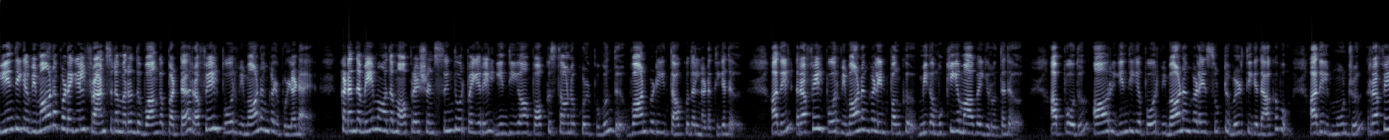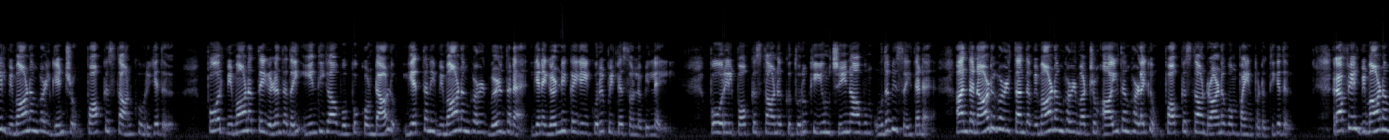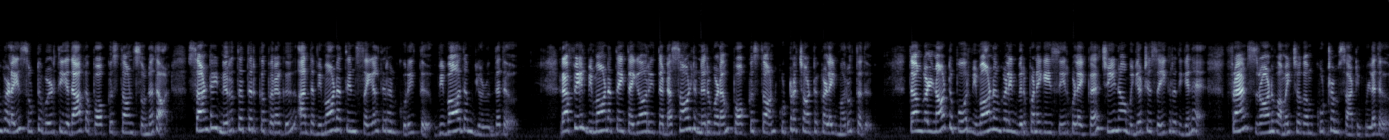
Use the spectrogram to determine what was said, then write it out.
இந்திய விமானப்படையில் பிரான்சிடமிருந்து வாங்கப்பட்ட ரஃபேல் போர் விமானங்கள் உள்ளன. கடந்த மே மாதம் ஆபரேஷன் சிந்தூர் பெயரில் இந்தியா பாகிஸ்தானுக்குள் புகுந்து வான்வழி தாக்குதல் நடத்தியது. அதில் ரஃபேல் போர் விமானங்களின் பங்கு மிக முக்கியமாக இருந்தது. அப்போது ஆறு இந்திய போர் விமானங்களை சுட்டு வீழ்த்தியதாகவும் அதில் மூன்று ரஃபேல் விமானங்கள் என்றும் பாகிஸ்தான் கூறியது. போர் விமானத்தை இழந்ததை இந்தியா ஒப்புக்கொண்டாலும் எத்தனை விமானங்கள் விழுந்தன என எண்ணிக்கையை குறிப்பிட்டு சொல்லவில்லை. போரில் பாகிஸ்தானுக்கு துருக்கியும் சீனாவும் உதவி செய்தன. அந்த நாடுகள் தந்த விமானங்கள் மற்றும் ஆயுதங்களையும் பாகிஸ்தான் ராணுவம் பயன்படுத்தியது. ரஃபேல் விமானங்களை சுட்டு வீழ்த்தியதாக பாகிஸ்தான் சொன்னதால் சண்டை நிறுத்தத்திற்கு பிறகு அந்த விமானத்தின் செயல்திறன் குறித்து விவாதம் எழுந்தது. ரஃபேல் விமானத்தை தயாரித்த டசால்ட் நிறுவனம் பாகிஸ்தான் குற்றச்சாட்டுகளை மறுத்தது. தங்கள் நாட்டு போர் விமானங்களின் விற்பனையை சீர்குலைக்க சீனா முயற்சி செய்கிறது என பிரான்ஸ் ராணுவ அமைச்சகம் குற்றம் சாட்டியுள்ளது.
